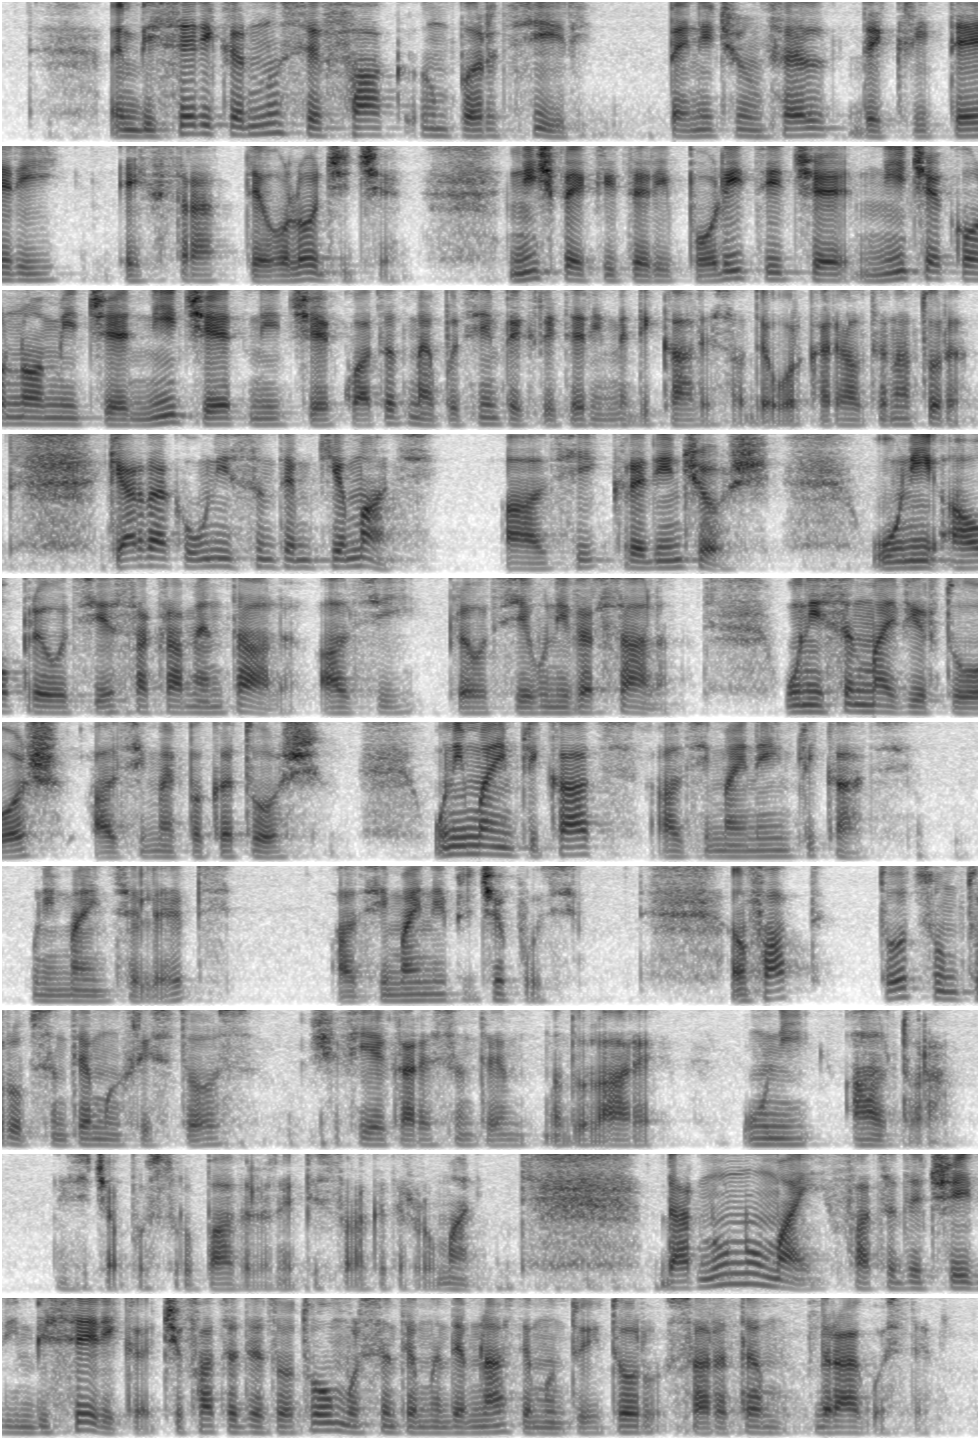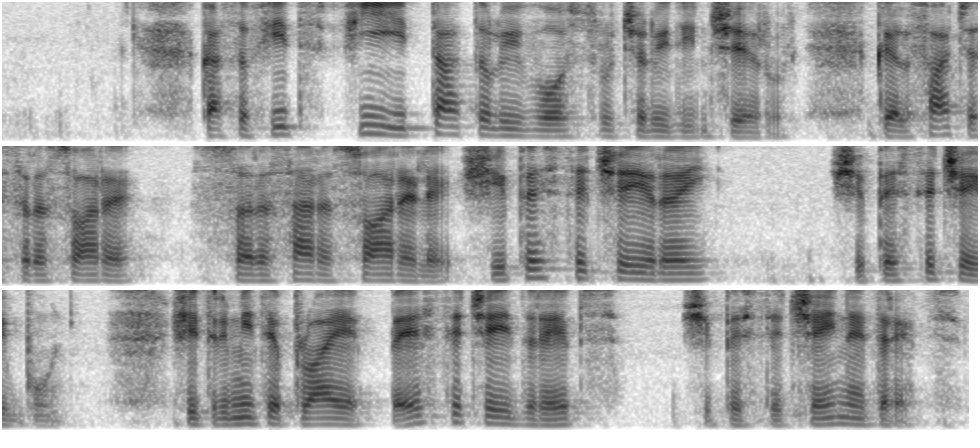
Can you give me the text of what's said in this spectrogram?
În biserică nu se fac împărțiri pe niciun fel de criterii extrateologice, nici pe criterii politice, nici economice, nici etnice, cu atât mai puțin pe criterii medicale sau de oricare altă natură. Chiar dacă unii suntem chemați, alții credincioși, unii au preoție sacramentală, alții preoție universală, unii sunt mai virtuoși, alții mai păcătoși, unii mai implicați, alții mai neimplicați, unii mai înțelepți, alții mai nepricepuți. În fapt, toți un trup suntem în Hristos și fiecare suntem mădulare unii altora, ne zice Apostolul Pavel în epistola către romani. Dar nu numai față de cei din biserică, ci față de tot omul suntem îndemnați de Mântuitorul să arătăm dragoste ca să fiți fiii Tatălui vostru celui din ceruri, că El face să, răsoare, să răsară soarele și peste cei răi și peste cei buni și trimite ploaie peste cei drepți și peste cei nedrepți.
